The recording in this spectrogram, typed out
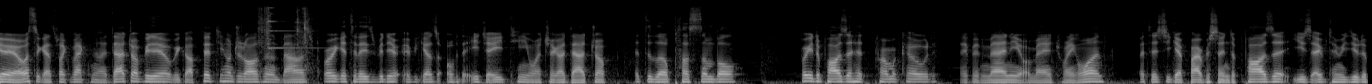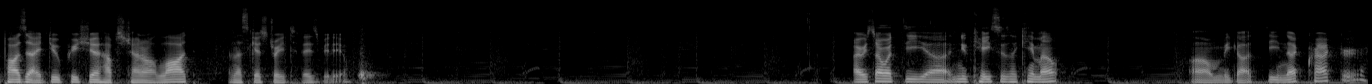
Yo, yo, what's up guys, welcome back to another DatDrop video. We got $1,500 in the balance. Before we get today's video, if you guys are over the age of 18, you want to check out DatDrop, hit the little plus symbol. Before you deposit, hit promo code, type in Manny or Manny21. With this, you get 5% deposit. Use every time you do deposit. I do appreciate it, helps the channel a lot. And let's get straight to today's video. Alright, we start with the uh, new cases that came out. Um, we got the Nutcracker.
